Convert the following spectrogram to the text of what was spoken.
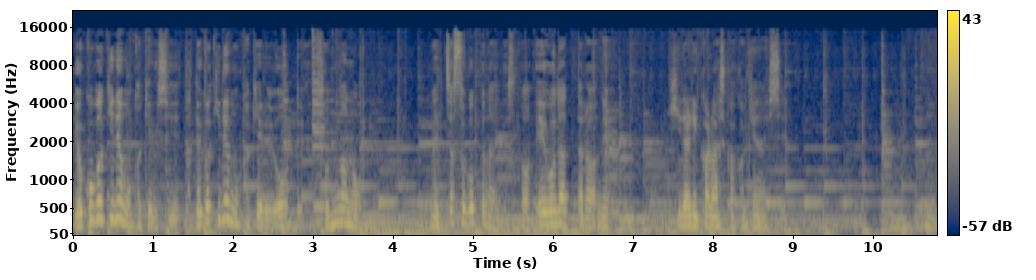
横書きでも書けるし縦書きでも書けるよってそんなのめっちゃすごくないですか？英語だったらね左からしか書けないし。うん。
